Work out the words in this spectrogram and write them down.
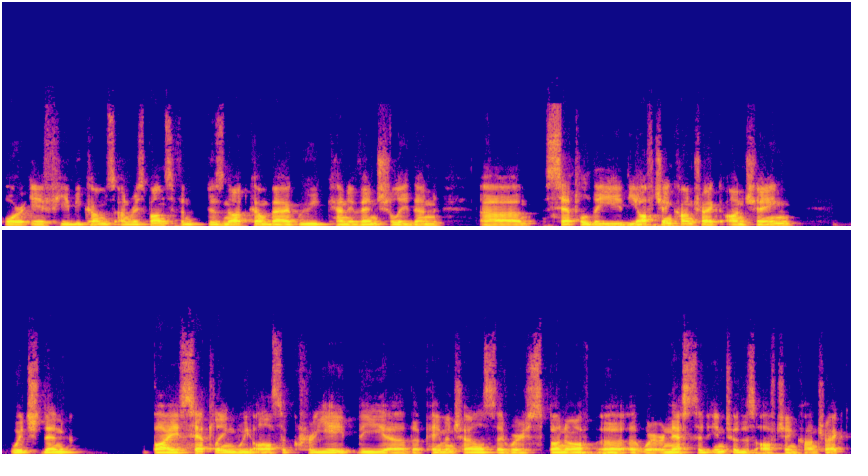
Or if he becomes unresponsive and does not come back, we can eventually then uh, settle the the off-chain contract on chain, which then by settling, we also create the uh, the payment channels that were spun off, uh, uh, were nested into this off-chain contract,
